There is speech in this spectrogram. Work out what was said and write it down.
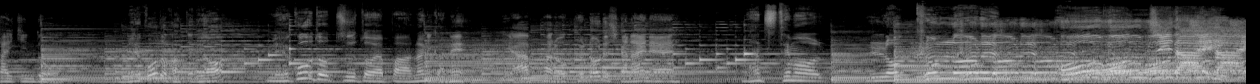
最近どう？レコード買ってるよ。レコードっつうとやっぱ何かね。やっぱロックンロールしかないね。なんつってもロックンロール。黄金時代。だ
